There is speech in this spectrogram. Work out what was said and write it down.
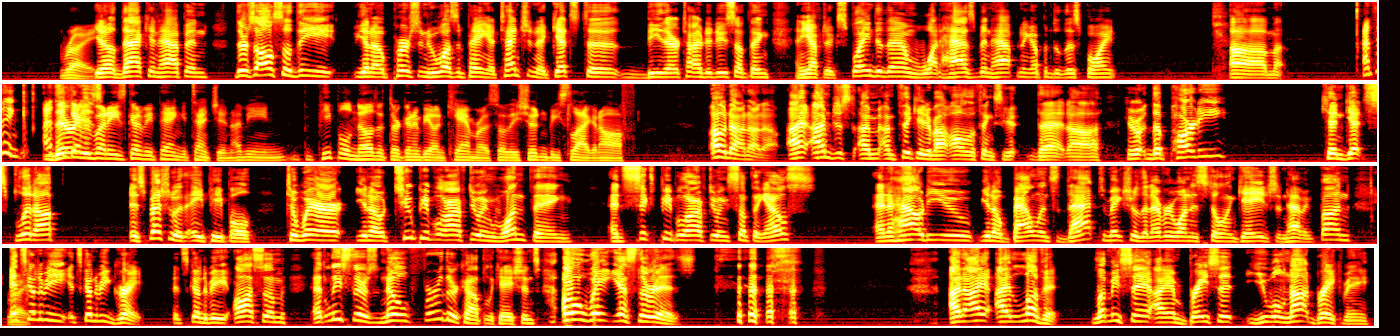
Right. You know, that can happen. There's also the, you know, person who wasn't paying attention. It gets to be their time to do something, and you have to explain to them what has been happening up until this point. Um, I think I think everybody's going to be paying attention. I mean, people know that they're going to be on camera, so they shouldn't be slagging off. Oh no no no! I I'm just I'm I'm thinking about all the things that uh the party can get split up, especially with eight people, to where you know two people are off doing one thing and six people are off doing something else. And how do you you know balance that to make sure that everyone is still engaged and having fun? It's gonna be it's gonna be great. It's gonna be awesome. At least there's no further complications. Oh wait, yes there is. and I I love it. Let me say I embrace it. You will not break me.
